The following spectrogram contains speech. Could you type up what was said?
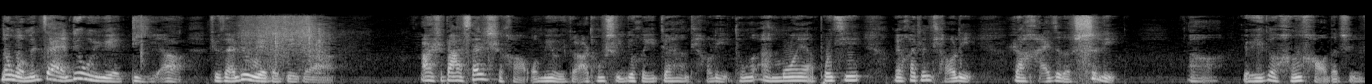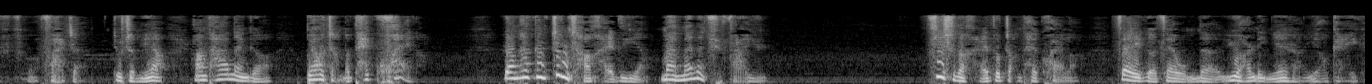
那我们在六月底啊，就在六月的这个二十八、三十号，我们有一个儿童视力六合一雕像调理，通过按摩呀、拨筋、梅花针调理，让孩子的视力啊有一个很好的这个发展。就怎么样，让他那个不要长得太快了，让他跟正常孩子一样，慢慢的去发育。近视的孩子长太快了。再一个，在我们的育儿理念上也要改一改。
